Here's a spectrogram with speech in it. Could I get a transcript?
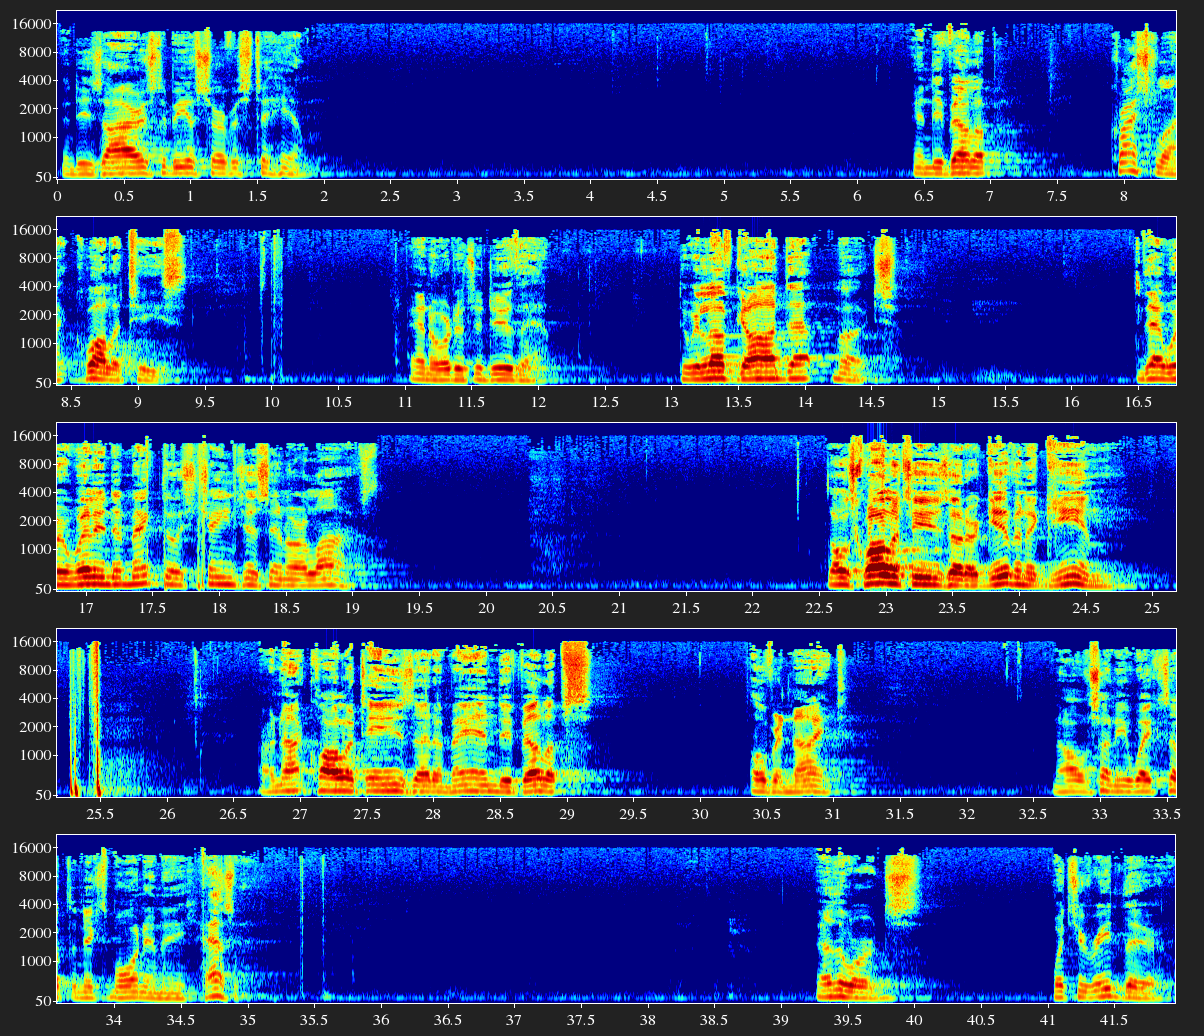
and desires to be of service to Him. and develop Christ like qualities in order to do that. Do we love God that much that we're willing to make those changes in our lives? Those qualities that are given again are not qualities that a man develops overnight. And all of a sudden he wakes up the next morning and he has them. In other words, what you read there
